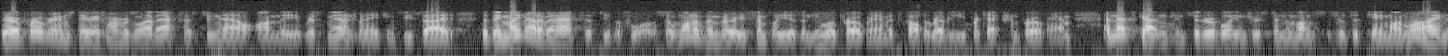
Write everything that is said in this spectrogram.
there are programs dairy farmers will have access to now on the risk management agency side that they might not have had access to before. So one of them very simply is a newer program. It's called the Revenue Protection Program, and that's gotten considerable interest in the months since it came online.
